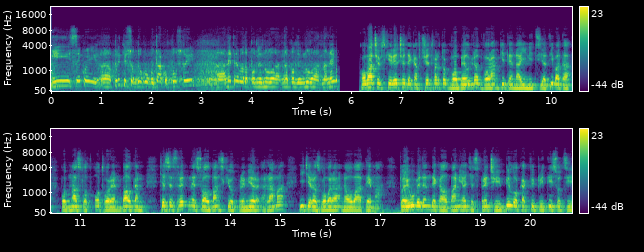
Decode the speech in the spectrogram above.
и секој притисок доколку таков постои не треба да подлегнува на подлегнуваат на него. Ковачевски рече дека в четврток во Белград во рамките на иницијативата под наслов Отворен Балкан ќе се сретне со албанскиот премиер Рама и ќе разговара на оваа тема. Тој е убеден дека Албанија ќе спречи било какви притисоци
